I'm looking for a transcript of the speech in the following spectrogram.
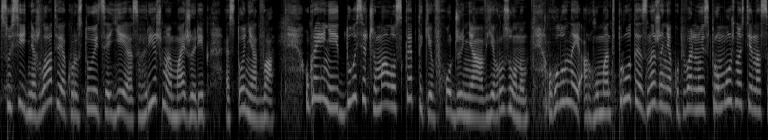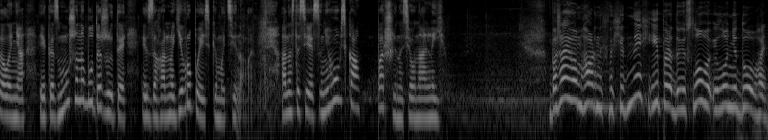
Сусідня ж Латвія користується ЄС грішми майже рік, Естонія – два. Україні і досі чимало скептиків входження в єврозону. Головний аргумент проти – зниження купівельної спроможності населення, яке змушене буде жити із загальноєвропейськими цінами. Анастасія Синяговська, Перший національний. Бажаю вам гарних вихідних і передаю слово Ілоні Довгань.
